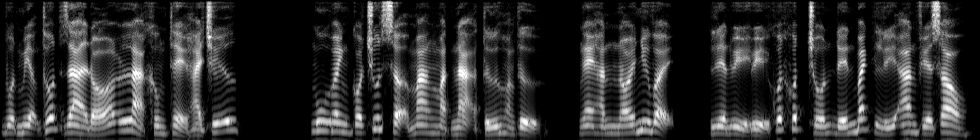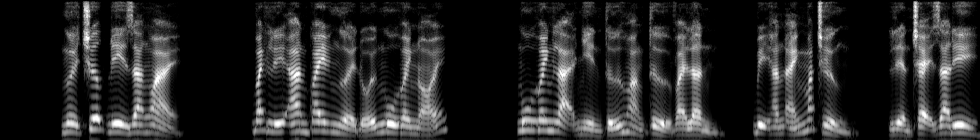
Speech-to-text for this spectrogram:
buột miệng thốt ra đó là không thể hai chữ. Ngu hoanh có chút sợ mang mặt nạ tứ hoàng tử, nghe hắn nói như vậy, liền ủy ủy khuất khuất trốn đến Bách Lý An phía sau. Người trước đi ra ngoài. Bách Lý An quay người đối ngu hoanh nói. Ngu hoanh lại nhìn tứ hoàng tử vài lần, bị hắn ánh mắt chừng, liền chạy ra đi.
